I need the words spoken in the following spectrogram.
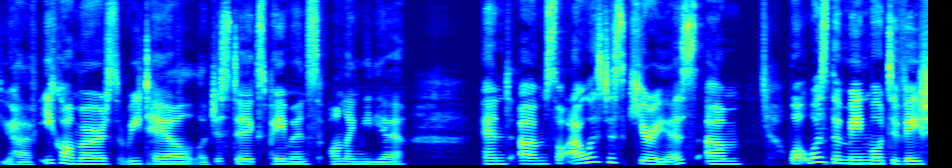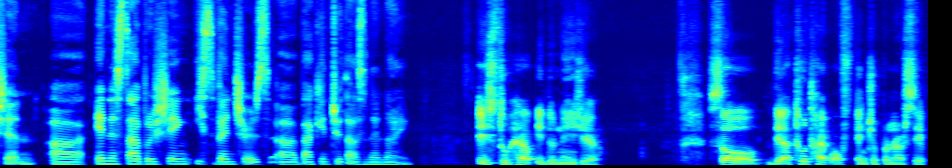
You have e-commerce, retail, logistics, payments, online media, and um, so I was just curious. Um, what was the main motivation uh, in establishing East Ventures uh, back in 2009? is to help Indonesia. So there are two type of entrepreneurship,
